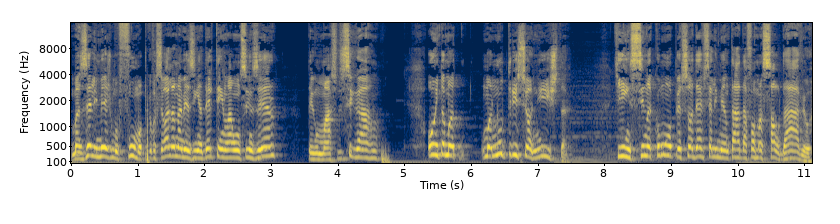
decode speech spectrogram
mas ele mesmo fuma, porque você olha na mesinha dele, tem lá um cinzeiro, tem um maço de cigarro. Ou então uma, uma nutricionista que ensina como uma pessoa deve se alimentar da forma saudável.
